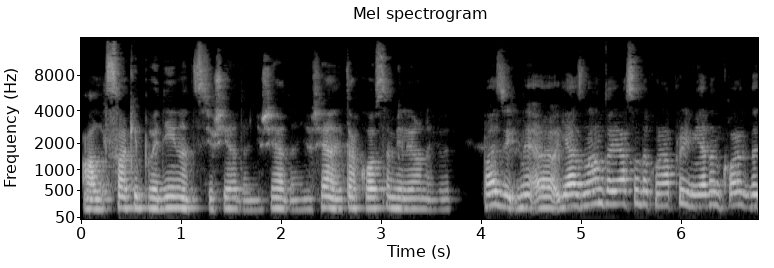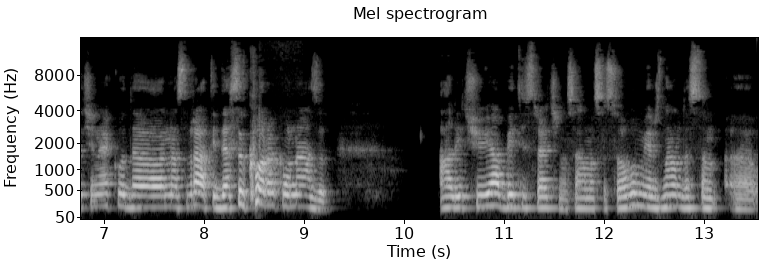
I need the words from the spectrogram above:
ali svaki pojedinac još jedan, još jedan, još jedan i tako 8 miliona ljudi. Pazi, ne, ja znam da ja sad ako napravim jedan korak da će neko da nas vrati 10 koraka unazad ali ću ja biti srećna sama sa sobom jer znam da sam uh,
